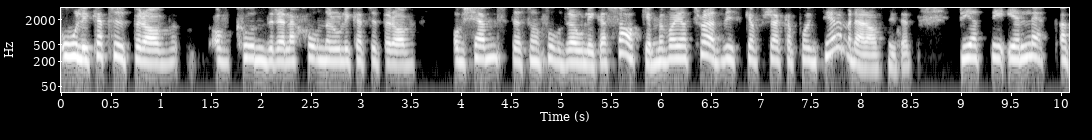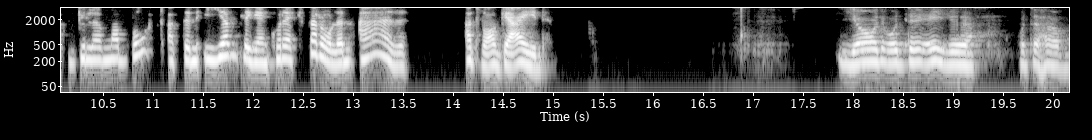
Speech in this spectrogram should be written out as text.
olika typer av, av kundrelationer, olika typer av, av tjänster som fordrar olika saker. Men vad jag tror att vi ska försöka poängtera med det här avsnittet, det är att det är lätt att glömma bort att den egentligen korrekta rollen är att vara guide. Ja, och det är ju, och det här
